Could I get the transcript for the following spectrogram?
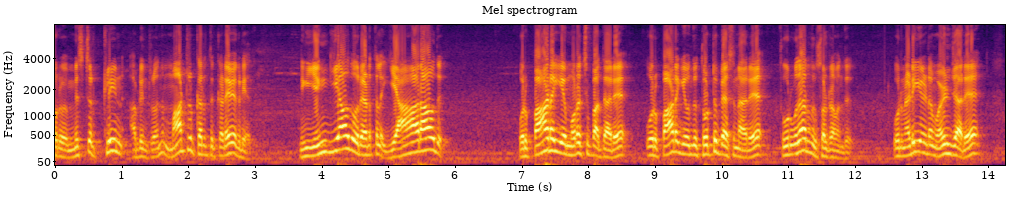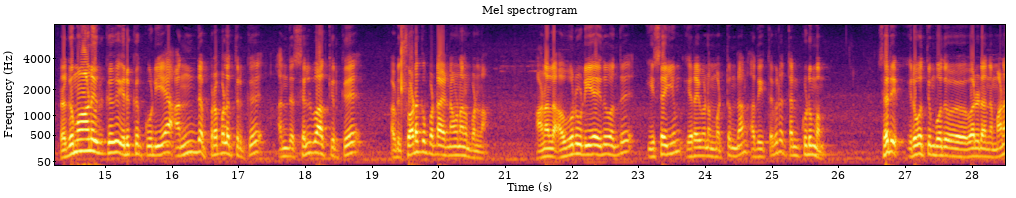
ஒரு மிஸ்டர் க்ளீன் அப்படின்றது வந்து மாற்று கருத்து கிடையவே கிடையாது. நீங்கள் எங்கேயாவது ஒரு இடத்துல யாராவது ஒரு பாடகியை முறைச்சி பார்த்தாரு ஒரு பாடகி வந்து தொட்டு பேசினார் ஒரு உதாரணத்துக்கு சொல்கிறேன் வந்து. ஒரு நடிகையிடம் வழிஞ்சார் ரகுமானுக்கு இருக்கக்கூடிய அந்த பிரபலத்திற்கு அந்த செல்வாக்கிற்கு அப்படி சொடக்கப்பட்டால் என்ன வேணாலும் பண்ணலாம். ஆனால் அவருடைய இது வந்து இசையும் இறைவனும் மட்டும்தான் அதை தவிர தன் குடும்பம். சரி இருபத்தி ஒம்பது வருட அந்த மன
